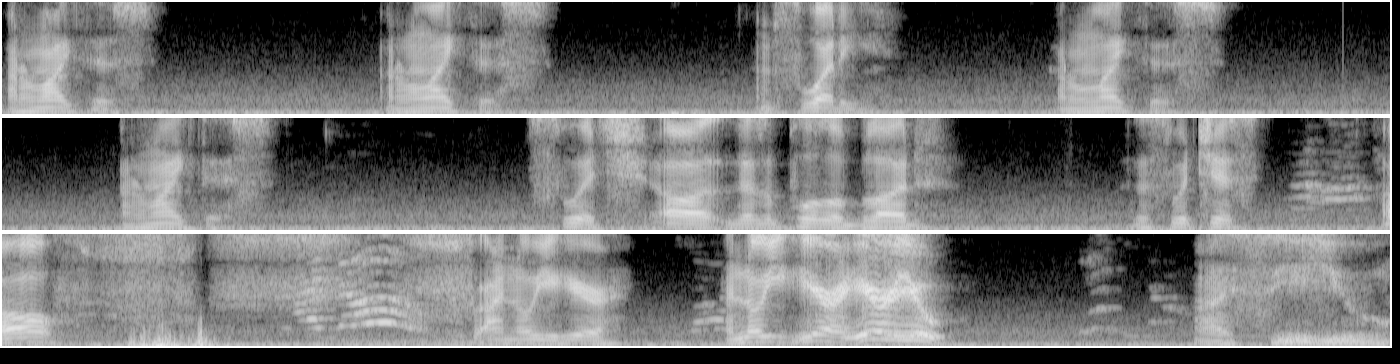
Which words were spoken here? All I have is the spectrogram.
I don't like this. I don't like this. I'm sweaty. I don't like this. I don't like this. Switch. Oh, there's a pool of blood. The switches. Oh. I know. I know you're here. I know you're here. I hear you. I see you.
